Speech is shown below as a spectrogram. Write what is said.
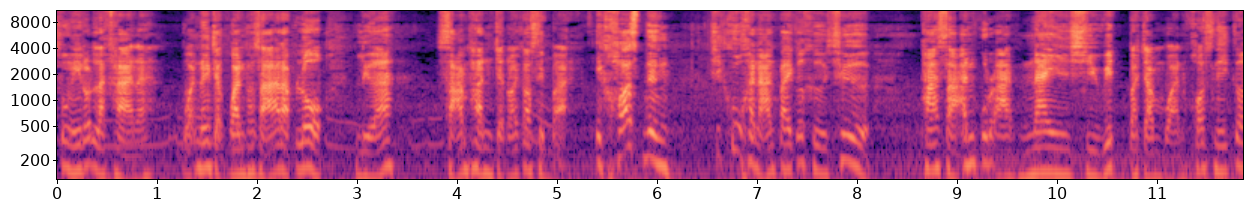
ช่วงนี้ลดราคานะเนื่องจากวันภาษาอาหรับโลกเหลือ 3,790 บาท อีกคอร์สหนึ่งที่คู่ขนานไปก็คือชื่อ ภาษาอันกุรอานในชีวิตประจำวัน คอร์สนี้ก็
